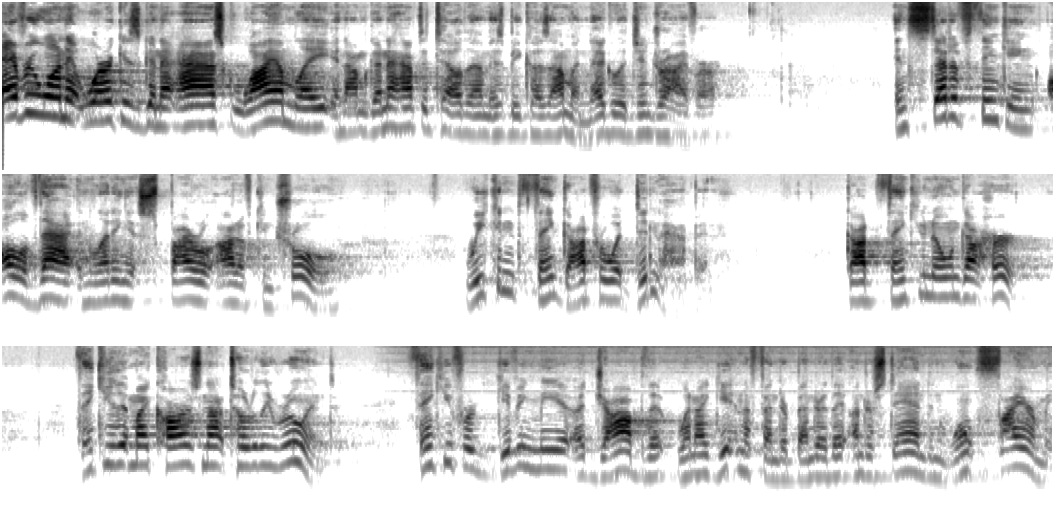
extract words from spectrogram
everyone at work is going to ask why I'm late, and I'm going to have to tell them is because I'm a negligent driver. Instead of thinking all of that and letting it spiral out of control, we can thank God for what didn't happen. God, thank you no one got hurt. Thank you that my car is not totally ruined. Thank you for giving me a job that when I get in a fender bender, they understand and won't fire me.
